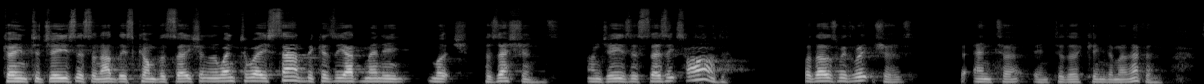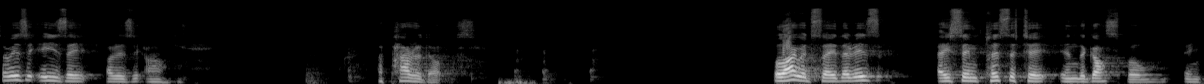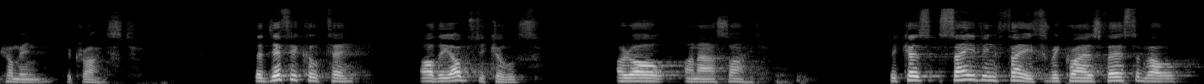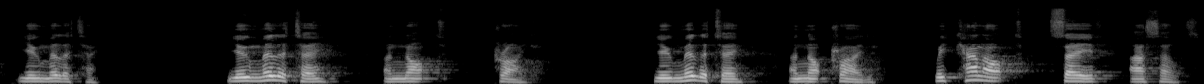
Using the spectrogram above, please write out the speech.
came to Jesus and had this conversation and went away sad because he had many, much possessions. And Jesus says it's hard for those with riches to enter into the kingdom of heaven. So is it easy or is it hard? A paradox. Well, I would say there is a simplicity in the gospel in coming to Christ. The difficulty or the obstacles are all on our side. Because saving faith requires, first of all, humility. Humility and not pride. Humility and not pride. We cannot save ourselves.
